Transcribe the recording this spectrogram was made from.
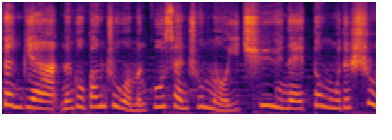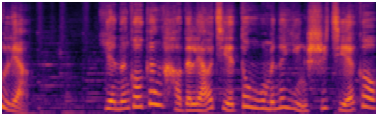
粪便啊，能够帮助我们估算出某一区域内动物的数量，也能够更好的了解动物们的饮食结构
